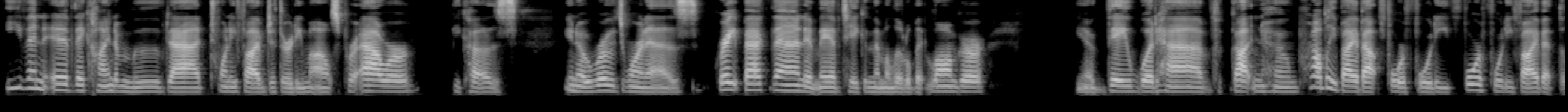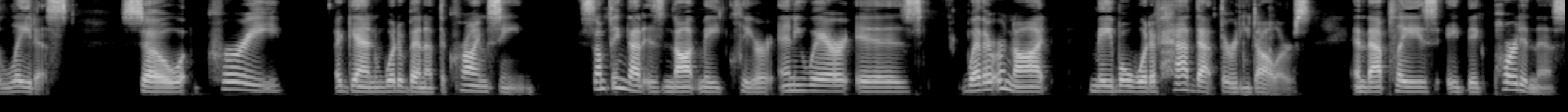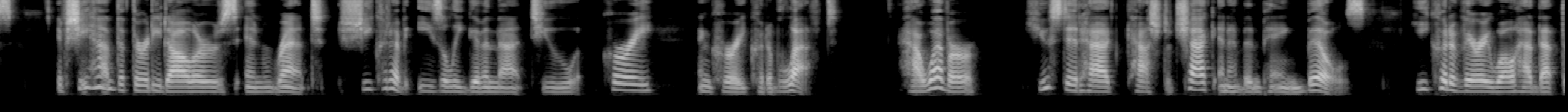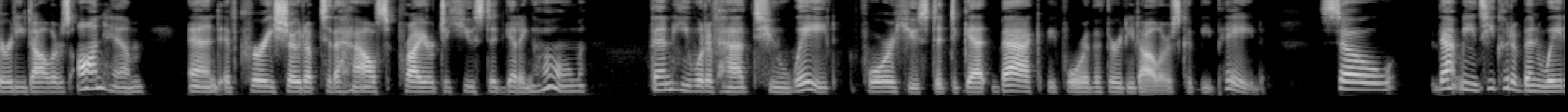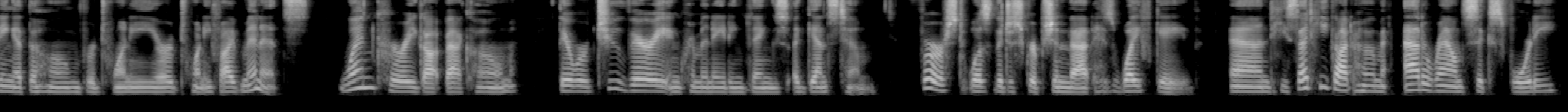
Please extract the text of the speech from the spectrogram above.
Even if they kind of moved at 25 to 30 miles per hour because you know, roads weren't as great back then. It may have taken them a little bit longer. You know, they would have gotten home probably by about 440, 445 at the latest. So Curry, again, would have been at the crime scene. Something that is not made clear anywhere is whether or not Mabel would have had that $30. And that plays a big part in this if she had the $30 in rent, she could have easily given that to Curry and Curry could have left. However, Husted had cashed a check and had been paying bills. He could have very well had that $30 on him, and if Curry showed up to the house prior to Husted getting home, then he would have had to wait for Husted to get back before the $30 could be paid. So that means he could have been waiting at the home for 20 or 25 minutes. When Curry got back home, there were two very incriminating things against him. First was the description that his wife gave, and he said he got home at around 6:40.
